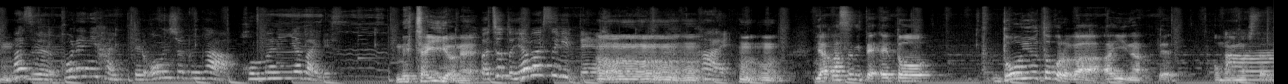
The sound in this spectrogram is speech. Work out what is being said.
うん。まずこれに入ってる音色がほんまにやばいです。めっちゃいいよね。ちょっとやばすぎて、うんうんうんうんうん。はい。うんうん。やばすぎてえっとどういうところがあいいなって思いましたでしょう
